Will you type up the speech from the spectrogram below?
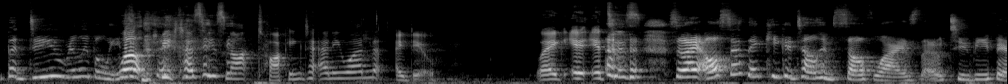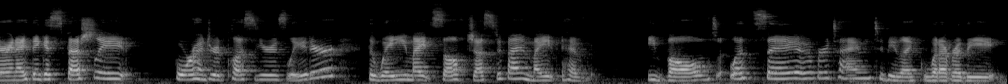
But do you really believe? Well, because he's not talking to anyone, I do. Like it, it's his. so I also think he could tell himself lies, though. To be fair, and I think especially 400 plus years later, the way you might self justify might have evolved. Let's say over time to be like whatever the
